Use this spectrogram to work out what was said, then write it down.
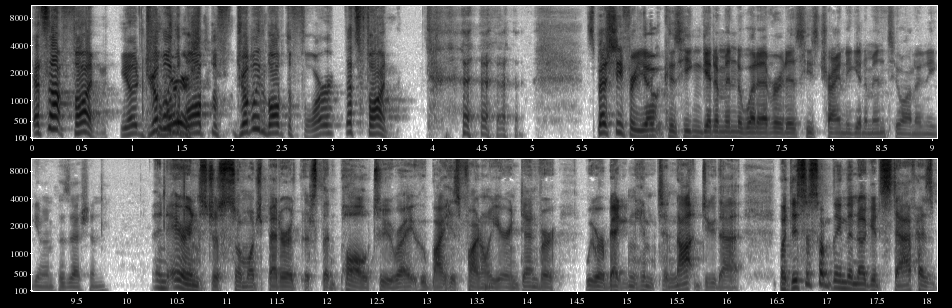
that's not fun. You know, dribbling the ball worst. up the dribbling the ball up the floor, that's fun. Especially for Yoke because he can get him into whatever it is he's trying to get him into on any given possession. And Aaron's just so much better at this than Paul, too, right? Who by his final year in Denver, we were begging him to not do that. But this is something the Nuggets staff has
